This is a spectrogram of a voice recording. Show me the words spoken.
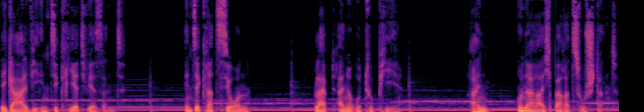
egal wie integriert wir sind. Integration bleibt eine Utopie, ein unerreichbarer Zustand.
